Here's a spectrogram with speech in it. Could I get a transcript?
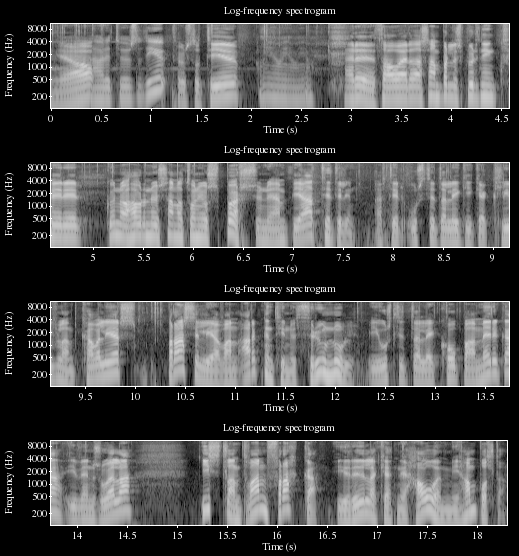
Já. Árið 2010. 2010. Já, já, já. Herriði, þá er það sambarleg spurning fyrir Gunnar Hárunu San Antonio Spurs unni NBA-titilinn eftir úrslitaleiki gegn Cleveland Cavaliers. Brasilia vann Argentínu 3-0 í úrslitaleik Copa America í Venezuela. Ísland vann frakka í riðlakeppni HM í handbolta.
